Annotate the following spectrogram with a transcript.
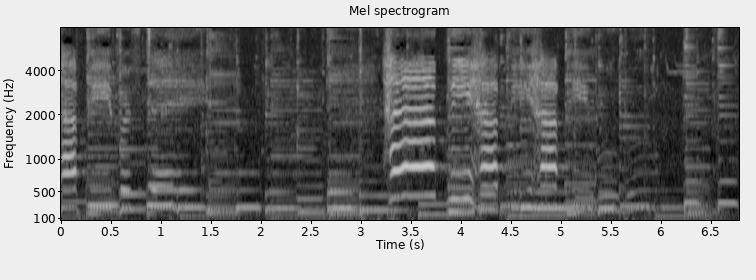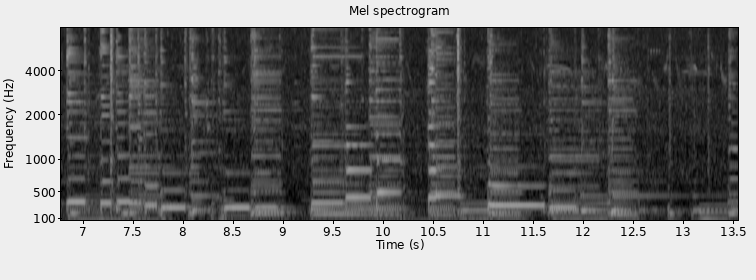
Happy birthday.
